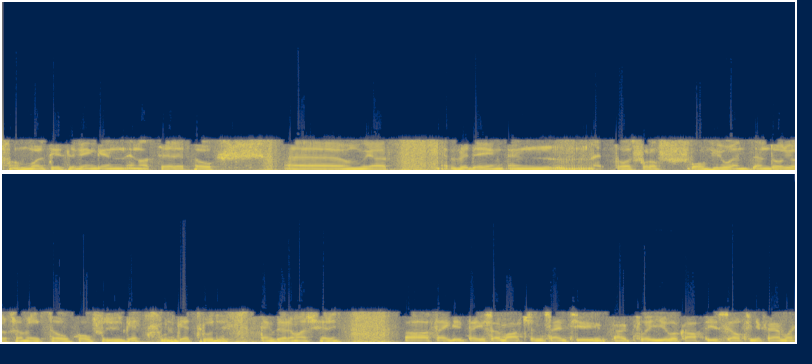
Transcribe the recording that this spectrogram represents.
Maltese living in, in Australia, so um, we are every day in, in thoughtful of, of you and, and all your family. So hopefully we'll get we'll get through this. Thanks very much, Harry. Uh, thank you, thank you so much, and same to you. Hopefully you look after yourself and your family.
